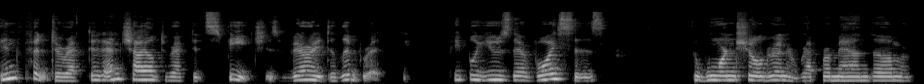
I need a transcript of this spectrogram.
infant directed and child directed speech is very deliberate. People use their voices to warn children or reprimand them or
